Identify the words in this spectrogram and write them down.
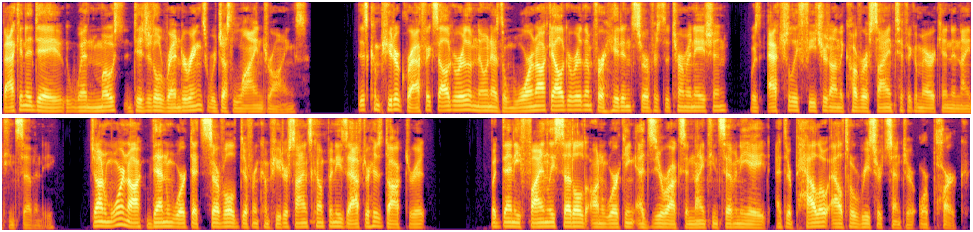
back in a day when most digital renderings were just line drawings. This computer graphics algorithm, known as the Warnock algorithm for hidden surface determination, was actually featured on the cover of Scientific American in 1970. John Warnock then worked at several different computer science companies after his doctorate, but then he finally settled on working at Xerox in 1978 at their Palo Alto Research Center, or PARC.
